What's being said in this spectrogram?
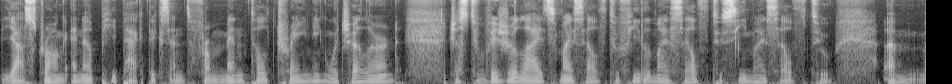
yeah strong NLP tactics and from mental training which I learned just to visualize myself to feel myself to see myself to um,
